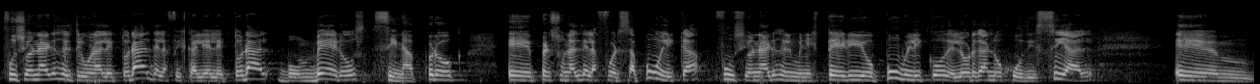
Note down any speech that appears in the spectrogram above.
funcionarios del Tribunal Electoral, de la Fiscalía Electoral, bomberos, SINAPROC, eh, personal de la fuerza pública, funcionarios del Ministerio Público, del órgano judicial, em,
